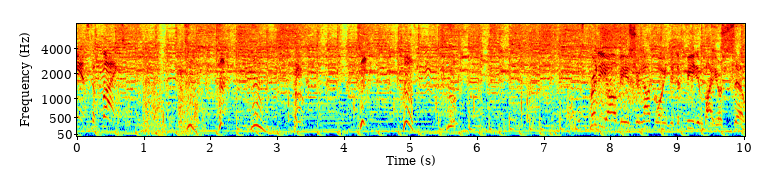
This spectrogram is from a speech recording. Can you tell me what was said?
chance to fight! It's pretty obvious you're not going to defeat him by yourself.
